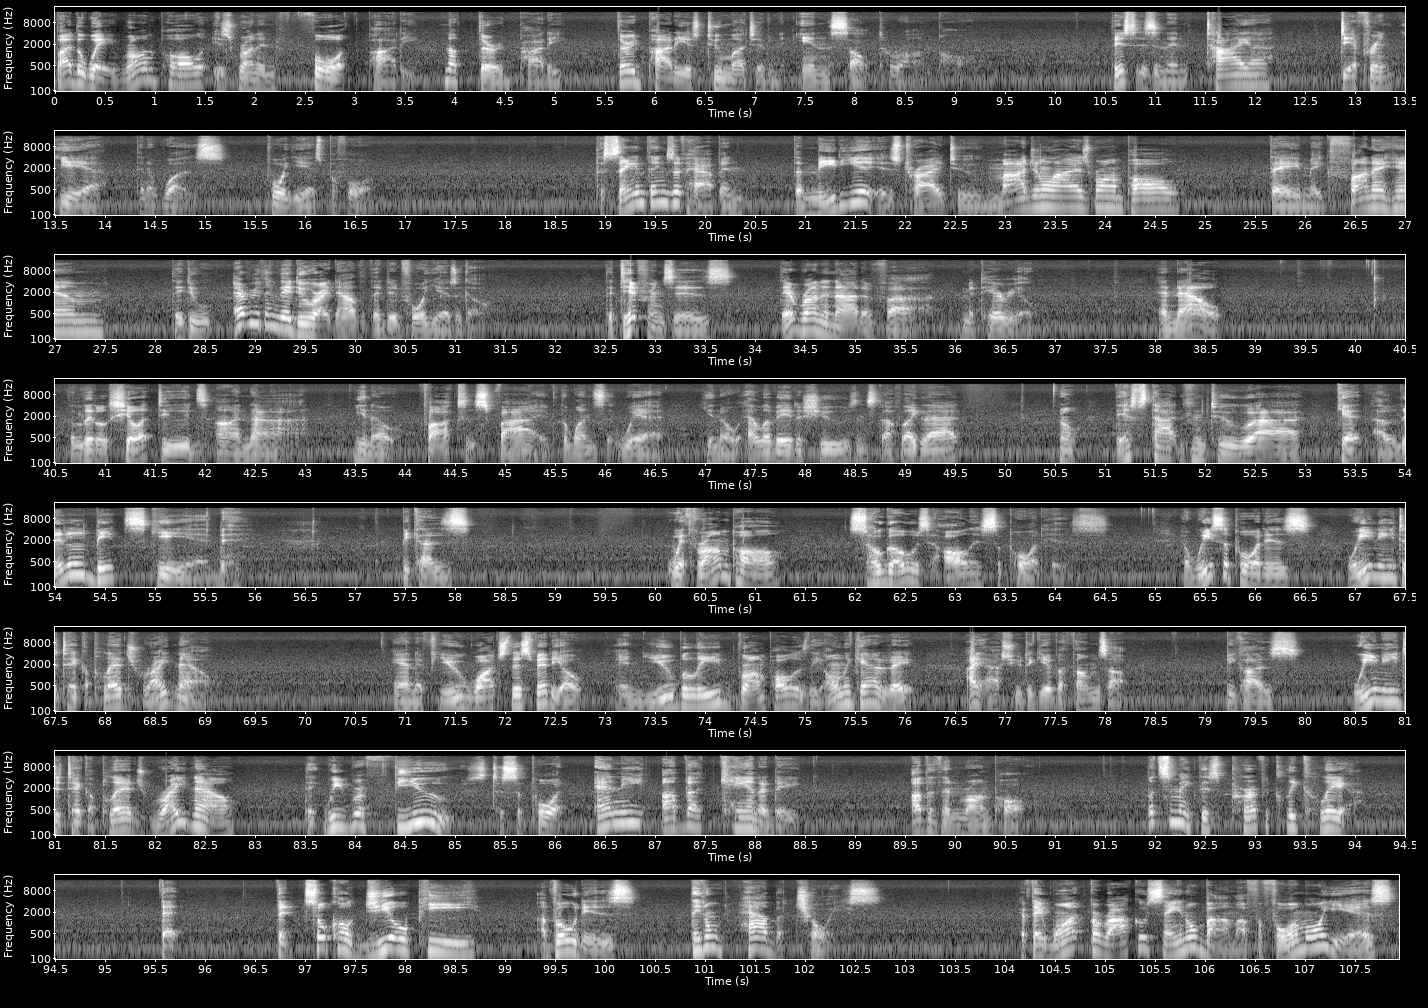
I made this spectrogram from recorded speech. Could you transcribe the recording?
By the way, Ron Paul is running fourth party, not third party. Third party is too much of an insult to Ron Paul. This is an entire different year than it was four years before. The same things have happened. The media is trying to marginalize Ron Paul. They make fun of him. They do everything they do right now that they did four years ago. The difference is they're running out of uh, material. And now, the little short dudes on, uh, you know, Fox's 5, the ones that wear, you know, elevator shoes and stuff like that, you know, they're starting to uh, get a little bit scared. Because with Ron Paul, so goes all his supporters. And we supporters, we need to take a pledge right now. And if you watch this video and you believe Ron Paul is the only candidate, I ask you to give a thumbs up. Because we need to take a pledge right now that we refuse to support any other candidate other than Ron Paul. Let's make this perfectly clear that that so-called GOP voters they don't have a choice. If they want Barack Hussein Obama for four more years,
